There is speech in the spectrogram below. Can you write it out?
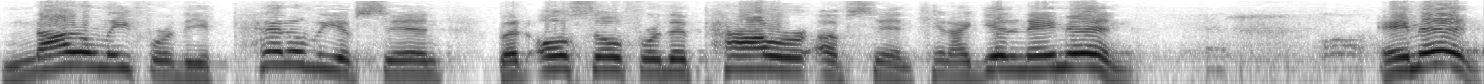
not only for the penalty of sin, but also for the power of sin. Can I get an amen? Amen.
